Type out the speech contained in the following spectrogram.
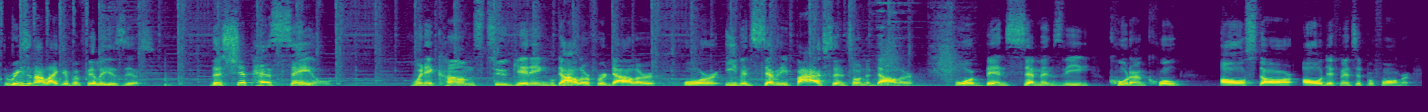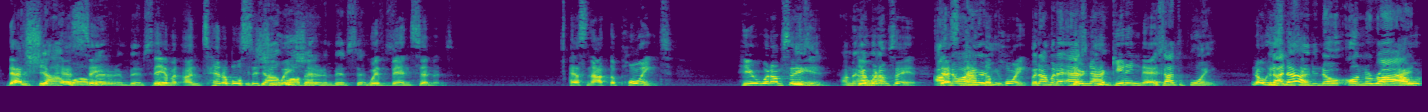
The reason I like it for Philly is this the ship has sailed when it comes to getting dollar for dollar or even 75 cents on the dollar for Ben Simmons, the quote unquote all star, all defensive performer. That Is ship John has Wall sailed. better than Ben They have an untenable situation John Wall better than Ben Simmons? with Ben Simmons. That's not the point. Hear what I'm saying. I mean, Hear I'm- what I'm saying. I That's know, I not hear the you. point. But I'm going to ask They're not you- getting that. It's not the point. No, he's I just not. need to know on the ride. would-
